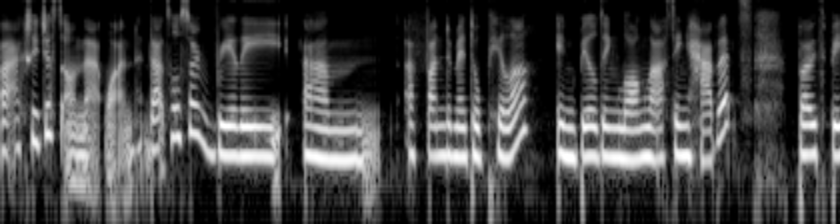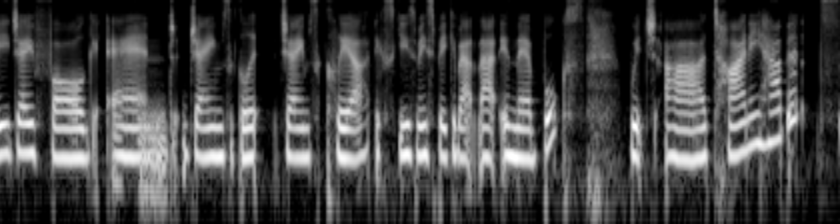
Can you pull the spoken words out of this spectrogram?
uh, actually, just on that one, that's also really um, a fundamental pillar in building long lasting habits both BJ Fogg and James James Clear, excuse me, speak about that in their books, which are Tiny Habits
